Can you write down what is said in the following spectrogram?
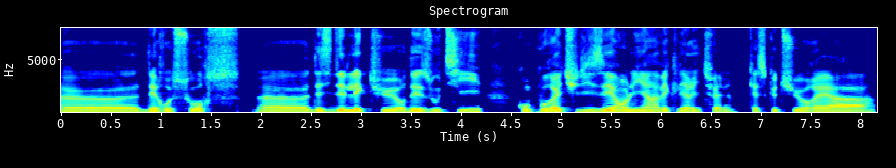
des ressources, des idées de lecture, des outils qu'on pourrait utiliser en lien avec les rituels? Qu'est-ce que tu aurais à,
